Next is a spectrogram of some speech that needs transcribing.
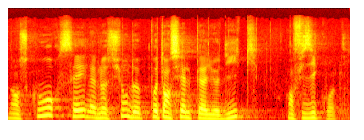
dans ce cours, c'est la notion de potentiel périodique en physique quantique.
